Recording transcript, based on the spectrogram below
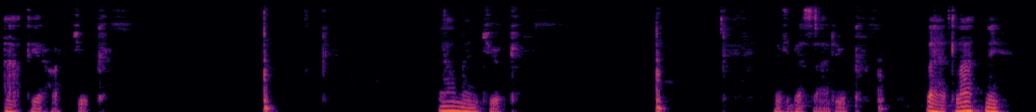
átírhatjuk. Elmentjük, és bezárjuk. Lehet látni,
